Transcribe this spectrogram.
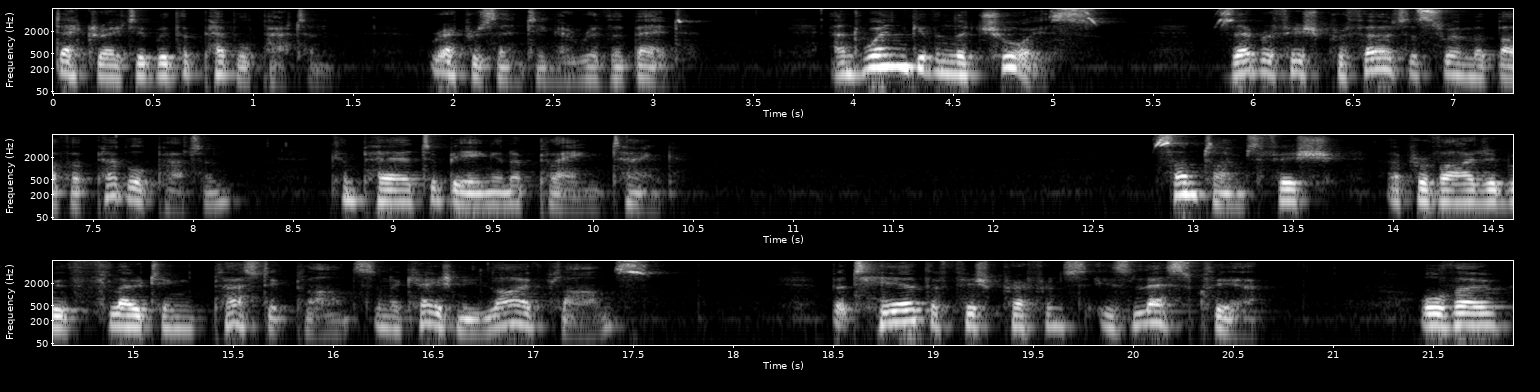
decorated with the pebble pattern, representing a riverbed. And when given the choice, zebrafish prefer to swim above a pebble pattern compared to being in a plain tank. Sometimes fish are provided with floating plastic plants and occasionally live plants, but here the fish preference is less clear, although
